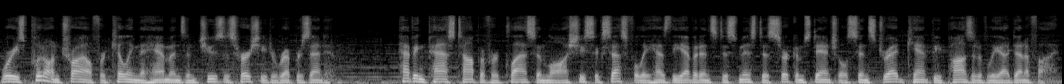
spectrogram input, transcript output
where he's put on trial for killing the Hammonds and chooses Hershey to represent him. Having passed top of her class in law she successfully has the evidence dismissed as circumstantial since Dredd can't be positively identified.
